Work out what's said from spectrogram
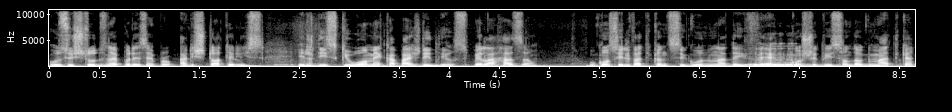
os estudos, né, por exemplo, Aristóteles, ele diz que o homem é capaz de Deus pela razão. O Concílio Vaticano II, na Dei Verbo, Constituição Dogmática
